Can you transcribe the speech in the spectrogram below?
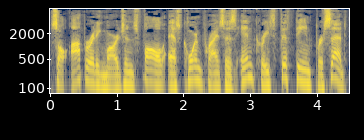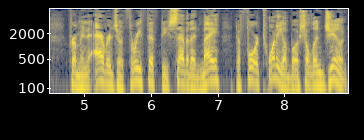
saw operating margins fall as corn prices increased 15% from an average of 357 in May to 420 a bushel in June,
